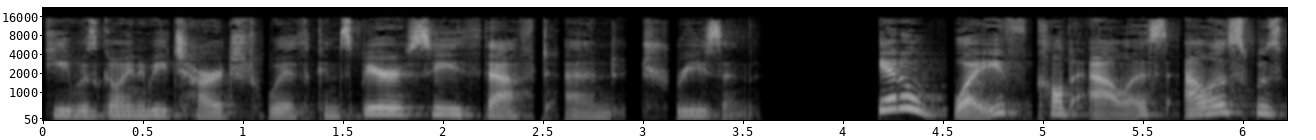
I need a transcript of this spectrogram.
he was going to be charged with conspiracy, theft, and treason. He had a wife called Alice. Alice was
